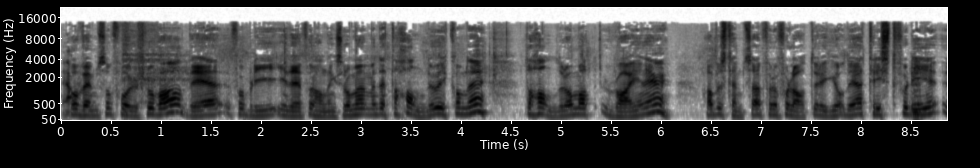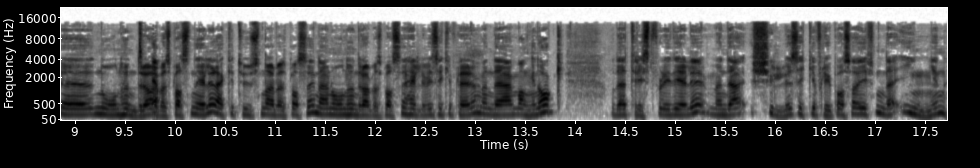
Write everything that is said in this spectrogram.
Ja. Og hvem som foreslo hva, det får bli i det forhandlingsrommet. Men dette handler jo ikke om det. Det handler om at Ryanair har bestemt seg for å forlate Rygge. Og det er trist fordi uh, noen hundre arbeidsplasser det gjelder. Det er ikke 1000 arbeidsplasser, det er noen hundre arbeidsplasser. Heldigvis ikke flere, men det er mange nok. Og det er trist for de det gjelder. Men det skyldes ikke flypassasjeravgiften. Det er ingen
